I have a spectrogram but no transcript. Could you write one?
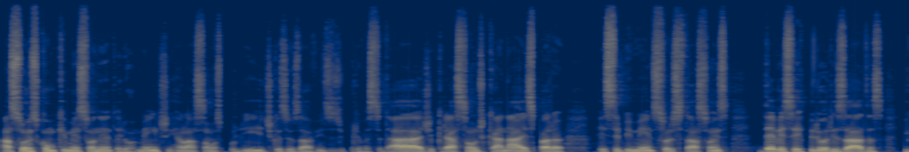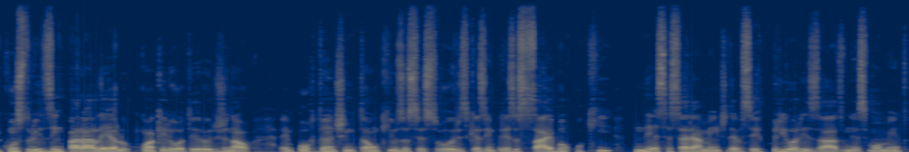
Ações como que mencionei anteriormente, em relação às políticas e os avisos de privacidade, criação de canais para recebimento de solicitações, devem ser priorizadas e construídas em paralelo com aquele roteiro original. É importante, então, que os assessores, que as empresas saibam o que necessariamente deve ser priorizado nesse momento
